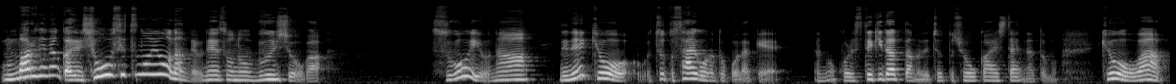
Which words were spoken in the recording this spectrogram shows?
まるでなんかね、小説のようなんだよね、その文章が。すごいよな。でね、今日、ちょっと最後のとこだけ、あの、これ素敵だったのでちょっと紹介したいなと思う。今日は、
